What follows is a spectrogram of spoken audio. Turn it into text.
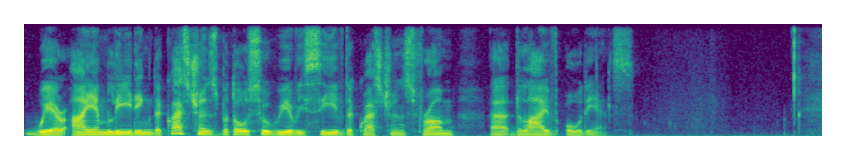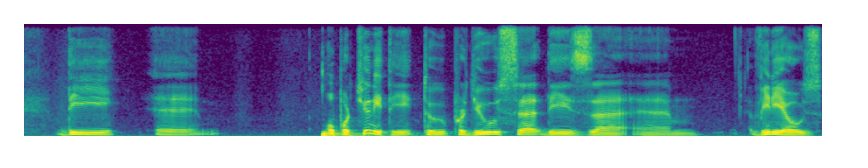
where I am leading the questions, but also we receive the questions from uh, the live audience. The uh, opportunity to produce uh, these uh, um, videos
